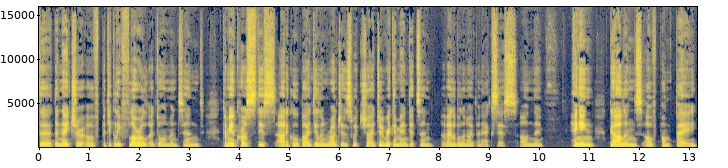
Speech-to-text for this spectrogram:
the, the nature of particularly floral adornment. And coming across this article by Dylan Rogers, which I do recommend, it's an, available in open access on the Hanging Garlands of Pompeii,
